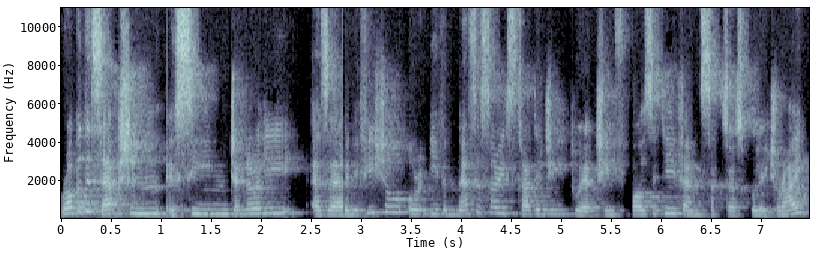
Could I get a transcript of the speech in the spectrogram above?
Robot deception is seen generally as a beneficial or even necessary strategy to achieve positive and successful HRI,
